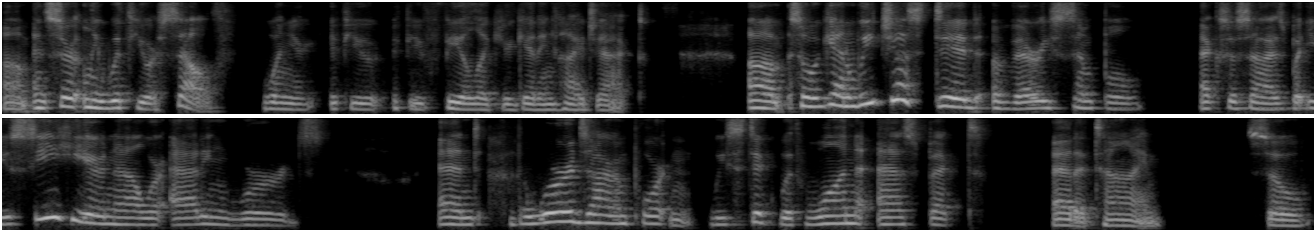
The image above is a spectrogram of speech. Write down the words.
Um, and certainly with yourself when you're, if you, if you feel like you're getting hijacked. Um, so again, we just did a very simple exercise, but you see here now we're adding words. And the words are important. We stick with one aspect at a time. So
